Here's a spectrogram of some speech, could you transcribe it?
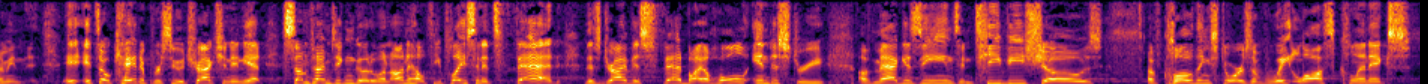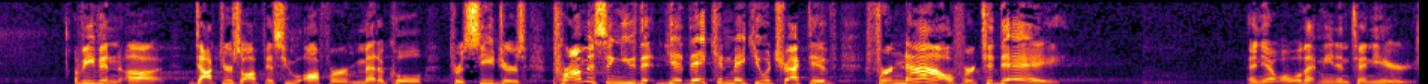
I mean, it's okay to pursue attraction, and yet sometimes you can go to an unhealthy place and it's fed. This drive is fed by a whole industry of magazines and TV shows, of clothing stores, of weight loss clinics, of even uh, doctor's office who offer medical procedures, promising you that yeah, they can make you attractive for now, for today. And yet, what will that mean in 10 years?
